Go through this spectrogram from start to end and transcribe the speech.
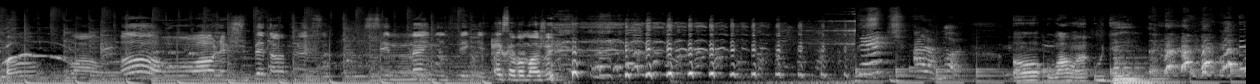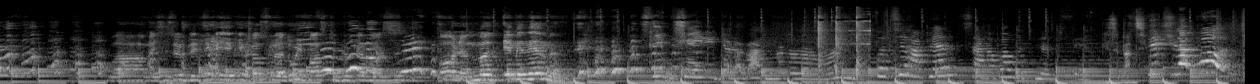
Voir. Oh, wow. Oh, wow, la jupette en plus. C'est magnifique. Ah, ça va manger. Stitch à la mode. Oh, wow, un hoodie. Wow, mais c'est sûr, je vous l'ai dit, quand il y a quelque chose sur le dos, il pense qu'il peut plus avancer. Oh, le mode M&M. Slim Shady de la. Petit rappel, ça rapporte notre fête. Ok, c'est parti. Stitch la pose!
